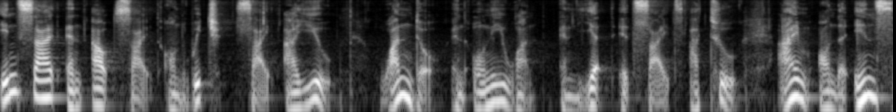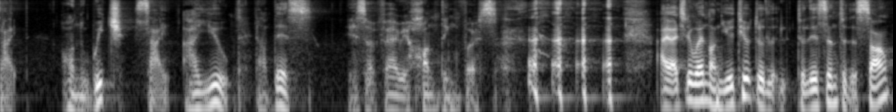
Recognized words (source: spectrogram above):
Inside and outside, on which side are you? One door and only one, and yet its sides are two. I'm on the inside. On which side are you? Now, this is a very haunting verse. I actually went on YouTube to, to listen to the song,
